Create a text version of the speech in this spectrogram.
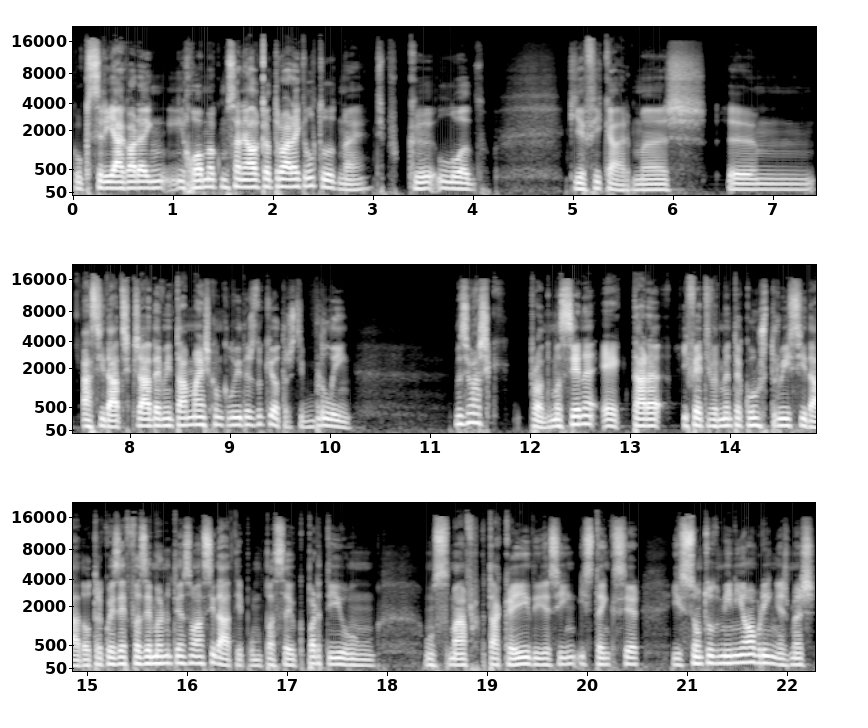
O que seria agora em, em Roma começarem a alcatroar aquilo tudo, não é? Tipo, que lodo que ia ficar, mas hum, há cidades que já devem estar mais concluídas do que outras, tipo Berlim. Mas eu acho que, pronto, uma cena é estar a, efetivamente a construir cidade, outra coisa é fazer manutenção à cidade, tipo um passeio que partiu, um, um semáforo que está caído e assim, isso tem que ser. Isso são tudo mini obrinhas, mas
